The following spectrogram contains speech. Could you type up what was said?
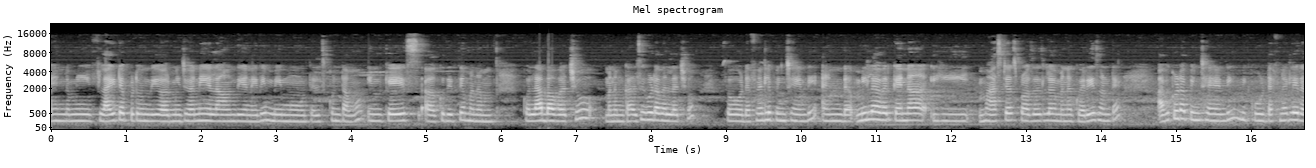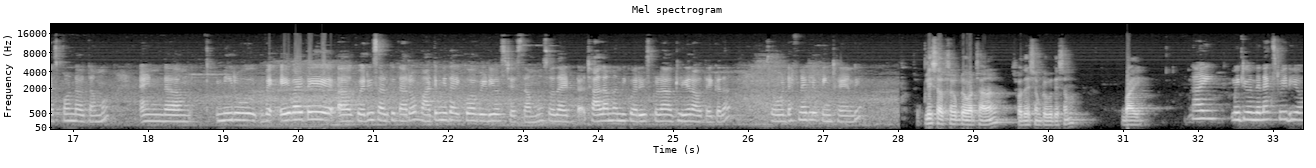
అండ్ మీ ఫ్లైట్ ఎప్పుడు ఉంది ఆర్ మీ జర్నీ ఎలా ఉంది అనేది మేము తెలుసుకుంటాము. ఇన్ కేస్ కుదిరితే మనం కొలాబ్ అవ్వచ్చు మనం కలిసి కూడా వెళ్ళచ్చు. సో డెఫినెట్లీ పింక్ చేయండి. అండ్ మీలో ఎవరికైనా ఈ మాస్టర్స్ ప్రాసెస్లో ఏమైనా క్వెరీస్ ఉంటే అవి కూడా పింక్ చేయండి. మీకు డెఫినెట్లీ రెస్పాండ్ అవుతాము. అండ్ మీరు ఏవైతే క్వెరీస్ అడుగుతారో వాటి మీద ఎక్కువ వీడియోస్ చేస్తాము. సో దట్ చాలామంది క్వెరీస్ కూడా క్లియర్ అవుతాయి కదా. సో డెఫినెట్లీ పింక్ చేయండి. Please subscribe to our channel స్వదేశం to విదేశం bye hi meet you in the next video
